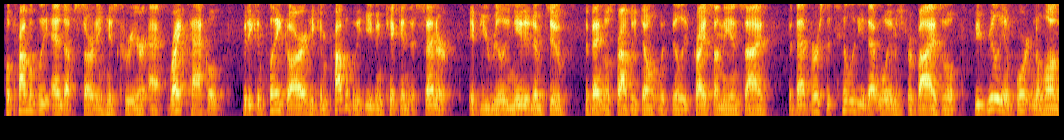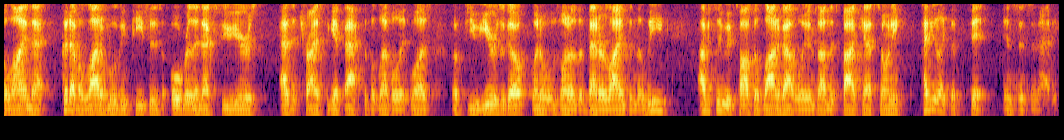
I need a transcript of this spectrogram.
He'll probably end up starting his career at right tackle, but he can play guard. He can probably even kick into center if you really needed him to. The Bengals probably don't with Billy Price on the inside, but that versatility that Williams provides will be really important along a line that could have a lot of moving pieces over the next few years as it tries to get back to the level it was a few years ago when it was one of the better lines in the league. Obviously, we've talked a lot about Williams on this podcast, Tony. How do you like the fit in Cincinnati?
